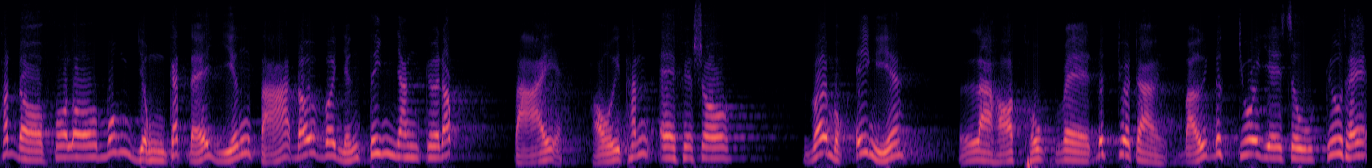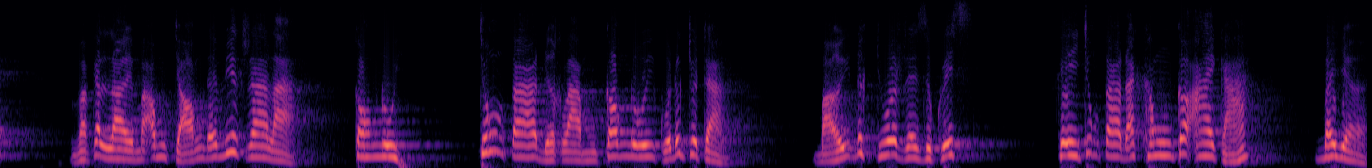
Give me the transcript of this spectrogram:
thánh đồ Phaolô muốn dùng cách để diễn tả đối với những tín nhân cơ đốc tại hội thánh Epheso với một ý nghĩa là họ thuộc về Đức Chúa Trời bởi Đức Chúa Giêsu cứu thế và cái lời mà ông chọn để viết ra là, con nuôi, chúng ta được làm con nuôi của Đức Chúa Trời bởi Đức Chúa Jesus Christ. Khi chúng ta đã không có ai cả, bây giờ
